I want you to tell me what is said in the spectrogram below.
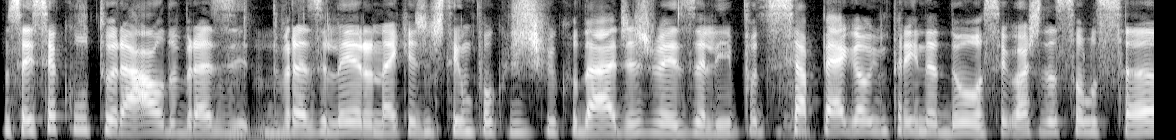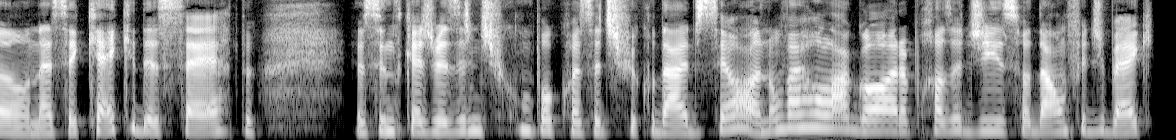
não sei se é cultural do, Brasi uhum. do brasileiro, né? Que a gente tem um pouco de dificuldade, às vezes, ali. Você se apega ao empreendedor, você gosta da solução, né? Você quer que dê certo. Eu sinto que às vezes a gente fica um pouco com essa dificuldade de ser, ó, oh, não vai rolar agora por causa disso, ou dar um feedback.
